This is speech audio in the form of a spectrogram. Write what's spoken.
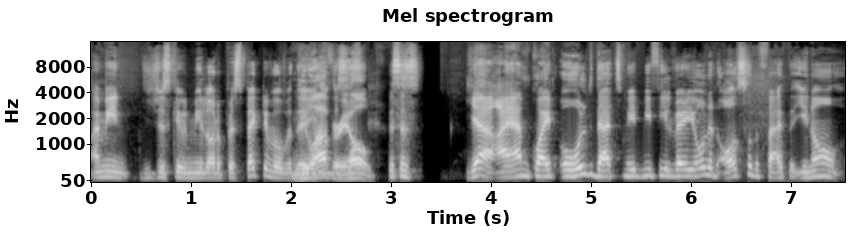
I mean, you've just given me a lot of perspective over there. You are very is- old. This is, yeah, I am quite old. That's made me feel very old, and also the fact that you know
